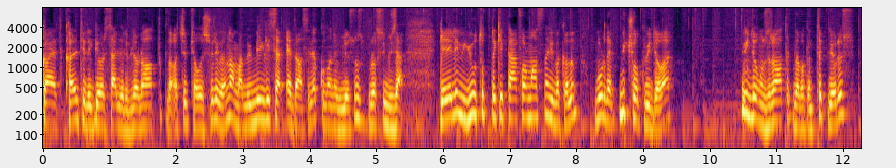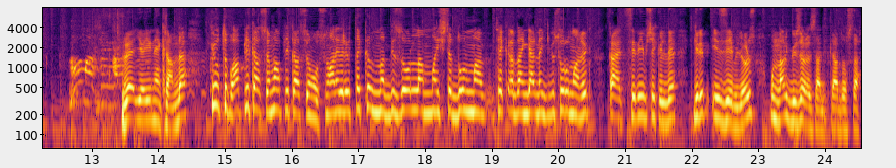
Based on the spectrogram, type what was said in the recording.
gayet kaliteli görselleri bile rahatlıkla açıp çalıştırıyor ve normal bir bilgisayar edasıyla kullanabiliyorsunuz. Burası güzel. Gelelim YouTube'daki performansına bir bakalım. Burada birçok video var. Videomuzu rahatlıkla bakın tıklıyoruz. Ve yayın ekranda YouTube aplikasyon aplikasyon olsun. Hani böyle bir takılma, bir zorlanma, işte durma, tekrardan gelme gibi sorunlar yok. Gayet seri bir şekilde girip izleyebiliyoruz. Bunlar güzel özellikler dostlar.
